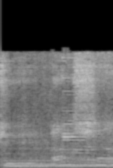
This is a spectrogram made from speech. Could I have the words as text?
去爱上。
